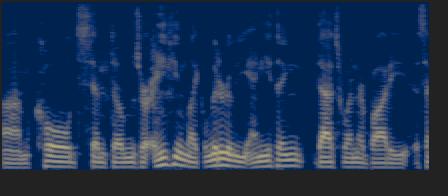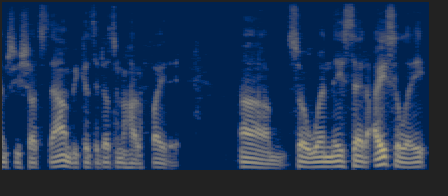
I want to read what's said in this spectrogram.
um, cold symptoms or anything like literally anything, that's when their body essentially shuts down because it doesn't know how to fight it. Um, so when they said isolate,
